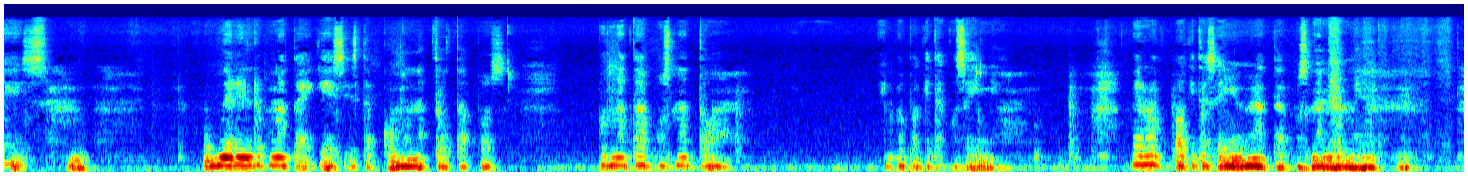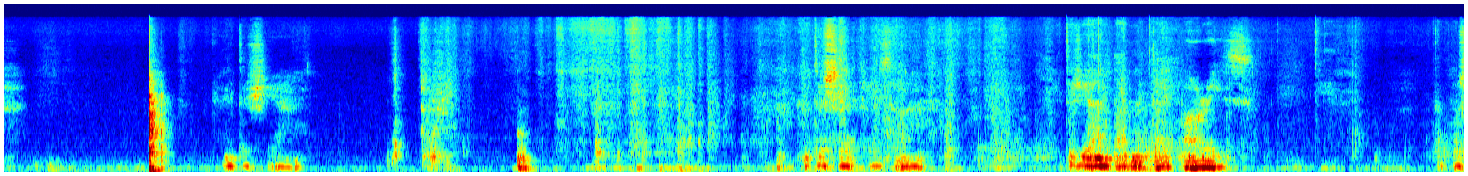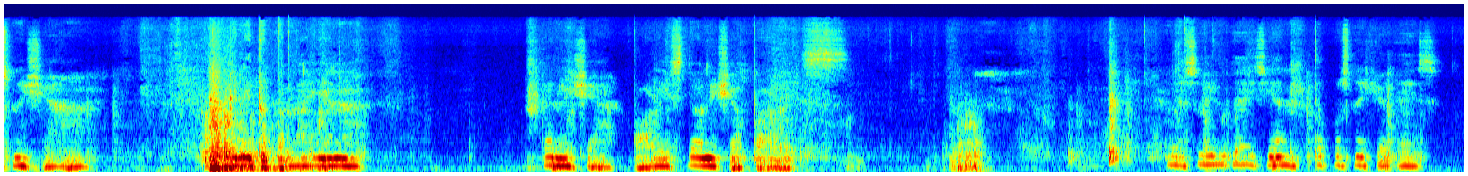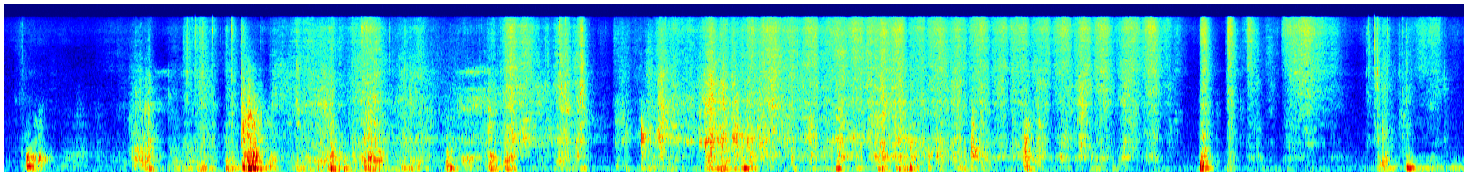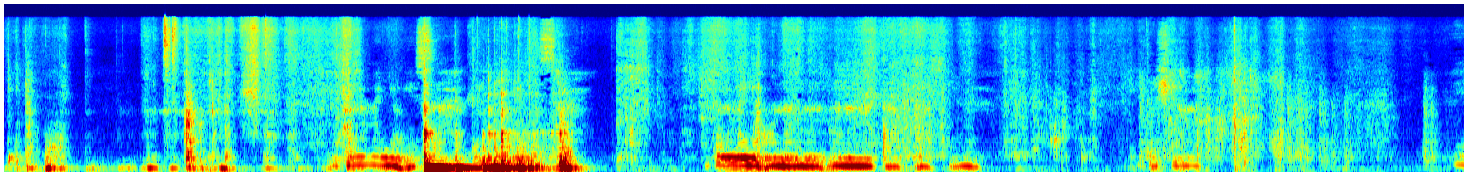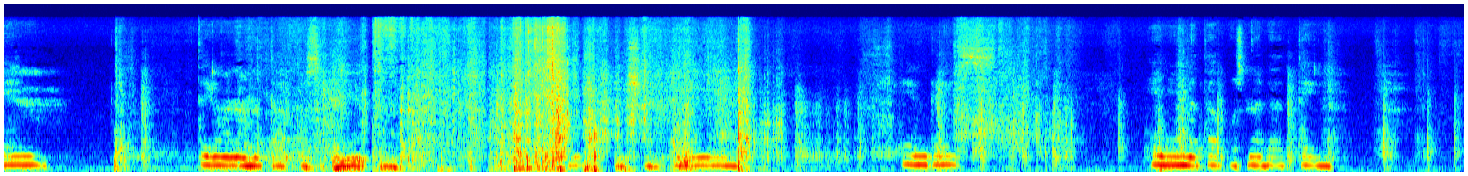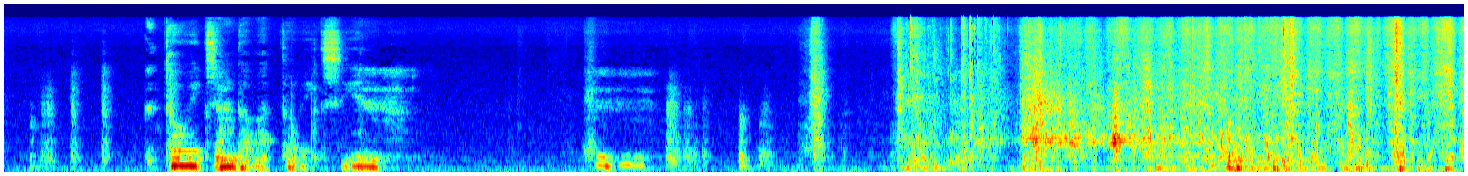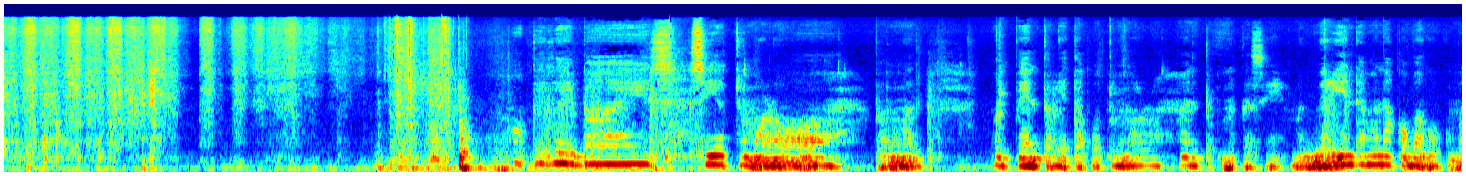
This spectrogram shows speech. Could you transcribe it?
Guys. Magmerienda muna tayo guys. Stop ko muna to. Tapos, pag natapos na to, ipapakita ko sa inyo. Meron ako pakita sa inyo yung natapos na namin. Ito siya. Ito siya guys. Ito siya ang tawag na tayo Paris. Tapos na siya. Ganito pala yan. Ganun siya. Paris. Na siya. Paris. Show you guys yan. Tapos na siya guys. Ito naman yung isa. Tingnan yung isa. Ito naman yung unang, unang natapos. Yan. Ito siya. Ayan. Ito yung unang natapos. Ganito. Ayan siya. Ayan. Ayan guys. Yan yung natapos na dating. Two weeks ang gawa. Two weeks. Yan. Okay guys. See you tomorrow. Pag mag mag-paint ulit ako tomorrow. Antok na kasi. Magmerienda muna ako bago. Bye.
